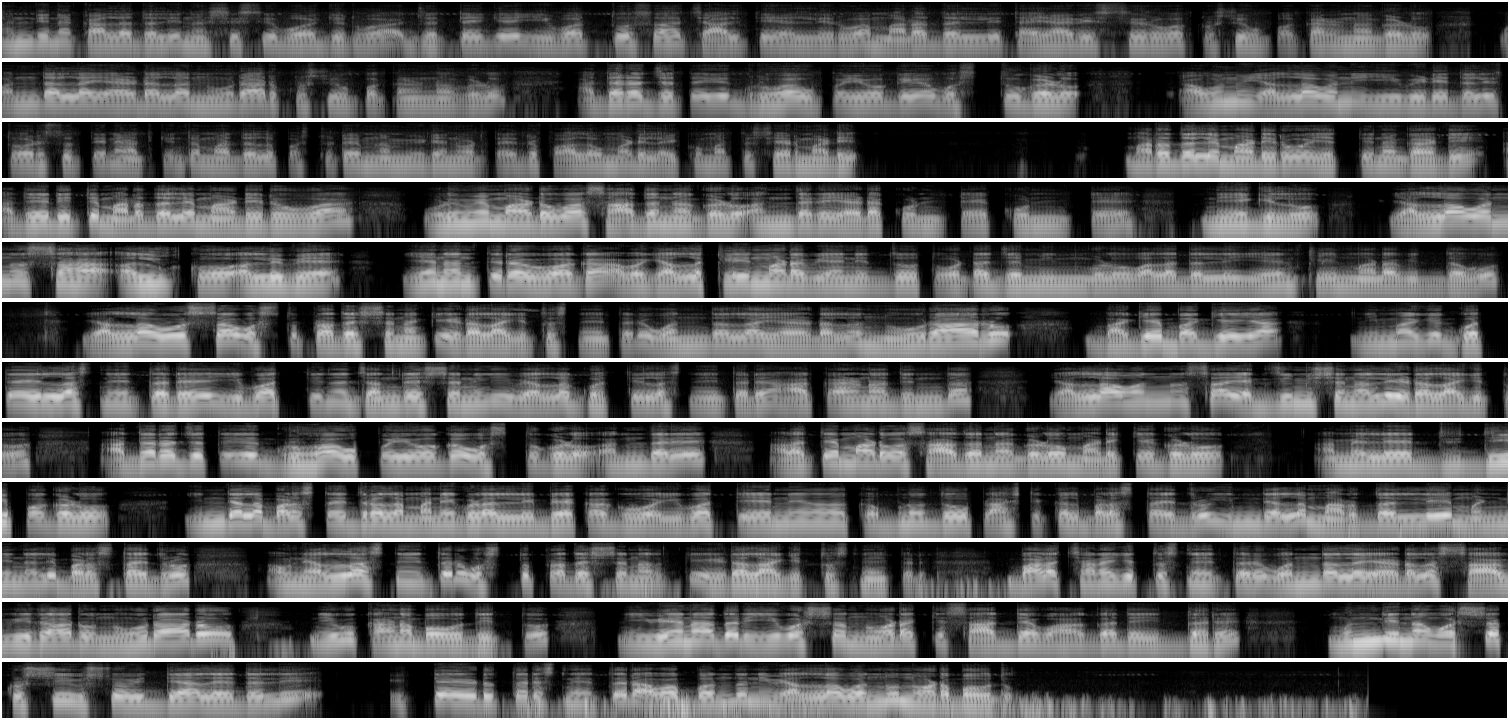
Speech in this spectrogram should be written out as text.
ಅಂದಿನ ಕಾಲದಲ್ಲಿ ನಶಿಸಿ ಹೋಗಿರುವ ಜೊತೆಗೆ ಇವತ್ತು ಸಹ ಚಾಲ್ತಿಯಲ್ಲಿರುವ ಮರದಲ್ಲಿ ತಯಾರಿಸಿರುವ ಕೃಷಿ ಉಪಕರಣಗಳು, ಒಂದಲ್ಲ ಎರಡಲ್ಲ ನೂರಾರು ಕೃಷಿ ಉಪಕರಣಗಳು, ಅದರ ಜೊತೆಗೆ ಗೃಹ ಉಪಯೋಗಿಯ ವಸ್ತುಗಳು, ಅವನು ಎಲ್ಲವನ್ನು ಈ ವಿಡಿಯೋದಲ್ಲಿ ತೋರಿಸುತ್ತೇನೆ. ಅದಕ್ಕಿಂತ ಮೊದಲು ಫಸ್ಟ್ ಟೈಮ್ ನಮ್ಮ ವಿಡಿಯೋ ನೋಡ್ತಾ ಇದ್ದರೆ ಫಾಲೋ ಮಾಡಿ ಲೈಕು ಮತ್ತು ಶೇರ್ ಮಾಡಿ. ಮರದಲ್ಲೇ ಮಾಡಿರುವ ಎತ್ತಿನ ಗಾಡಿ, ಅದೇ ರೀತಿ ಮರದಲ್ಲೇ ಮಾಡಿರುವ, ಉಳುಮೆ ಮಾಡುವ ಸಾಧನಗಳು, ಅಂದರೆ ಎಡಕುಂಟೆ, ಕುಂಟೆ, ನೇಗಿಲು ಎಲ್ಲವನ್ನು ಸಹ ಅಲ್ಕೋ, ಅಲ್ಲಿವೆ. ಏನಂತೀರ ಇವಾಗ, ಅವಾಗೆಲ್ಲ ಕ್ಲೀನ್ ಮಾಡವು ಏನಿದ್ದು? ತೋಟ, ಜಮೀನುಗಳು, ಹೊಲದಲ್ಲಿ ಏನು ಕ್ಲೀನ್ ಮಾಡವಿದ್ದವು ಎಲ್ಲವೂ ಸಹ ವಸ್ತು ಪ್ರದರ್ಶನಕ್ಕೆ ಇಡಲಾಗಿತ್ತು ಸ್ನೇಹಿತರೆ. ಒಂದಲ್ಲ, ಎರಡಲ್ಲ, ನೂರಾರು ಬಗೆ ಬಗೆಯ ನಿಮಗೆ ಗೊತ್ತೇ ಇಲ್ಲ ಸ್ನೇಹಿತರೆ. ಇವತ್ತಿನ ಜನ್ರೇಷನ್ಗೆ ಇವೆಲ್ಲ ಗೊತ್ತಿಲ್ಲ ಸ್ನೇಹಿತರೆ. ಆ ಕಾರಣದಿಂದ ಎಲ್ಲವನ್ನು ಸಹ ಎಕ್ಸಿಮಿಷನಲ್ಲಿ ಇಡಲಾಗಿತ್ತು. ಅದರ ಜೊತೆಗೆ ಗೃಹ ಉಪಯೋಗ ವಸ್ತುಗಳು, ಅಂದರೆ ಅಳತೆ ಮಾಡುವ ಸಾಧನಗಳು, ಮಡಿಕೆಗಳು ಆಮೇಲೆ ದೀಪಗಳು ಹಿಂದೆಲ್ಲ ಬಳಸ್ತಾ ಇದ್ರಲ್ಲ ಮನೆಗಳಲ್ಲಿ ಬೇಕಾಗುವ ಇವತ್ತೇನು ಕಬ್ಬಿಣದ್ದು ಪ್ಲಾಸ್ಟಿಕಲ್ಲಿ ಬಳಸ್ತಾ ಇದ್ದರು ಹಿಂದೆಲ್ಲ ಮರದಲ್ಲಿ ಮಣ್ಣಿನಲ್ಲಿ ಬಳಸ್ತಾ ಇದ್ದರು ಅವನ್ನೆಲ್ಲ ಸ್ನೇಹಿತರು ವಸ್ತು ಪ್ರದರ್ಶನಕ್ಕೆ ಇಡಲಾಗಿತ್ತು ಸ್ನೇಹಿತರೆ. ಭಾಳ ಚೆನ್ನಾಗಿತ್ತು ಸ್ನೇಹಿತರೆ. ಒಂದಲ್ಲ ಎರಡಲ್ಲ ಸಾವಿರಾರು, ನೂರಾರು ನೀವು ಕಾಣಬಹುದಿತ್ತು. ನೀವೇನಾದರೂ ಈ ವರ್ಷ ನೋಡೋಕ್ಕೆ ಸಾಧ್ಯವಾಗದೇ ಇದ್ದರೆ ಮುಂದಿನ ವರ್ಷ ಕೃಷಿ ವಿಶ್ವವಿದ್ಯಾಲಯದಲ್ಲಿ ಇಟ್ಟೇ ಇಡುತ್ತಾರೆ ಸ್ನೇಹಿತರೆ. ಅವಾಗ ಬಂದು ನೀವೆಲ್ಲವನ್ನು ನೋಡಬಹುದು.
